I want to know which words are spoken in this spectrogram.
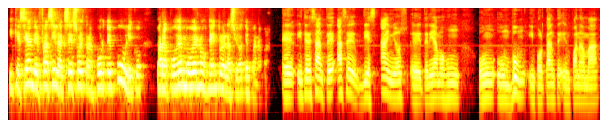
y que sean de fácil acceso al transporte público para poder movernos dentro de la ciudad de Panamá. Eh, interesante, hace 10 años eh, teníamos un, un boom importante en Panamá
